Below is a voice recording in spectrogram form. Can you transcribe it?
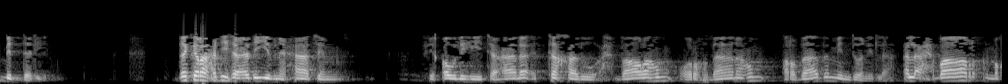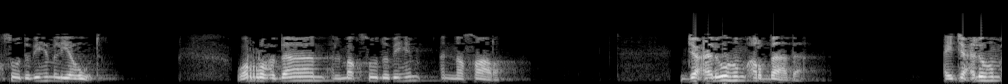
بالدليل. ذكر حديث عدي بن حاتم في قوله تعالى اتخذوا أحبارهم ورهبانهم أربابا من دون الله. الأحبار المقصود بهم اليهود والرهبان المقصود بهم النصارى. جعلوهم أربابا أي جعلوهم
